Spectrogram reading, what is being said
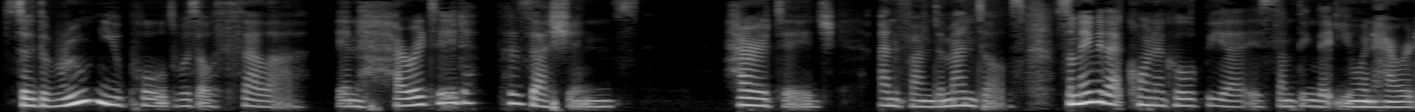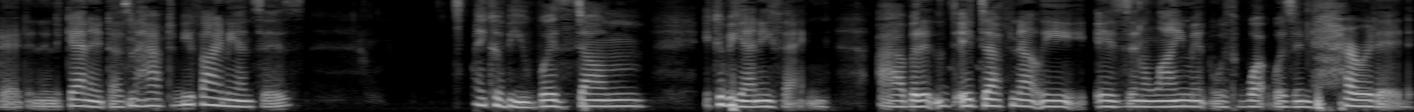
So the rune you pulled was Othella, inherited possessions, heritage, and fundamentals. So maybe that cornucopia is something that you inherited. And again, it doesn't have to be finances, it could be wisdom, it could be anything uh, but it, it definitely is in alignment with what was inherited.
